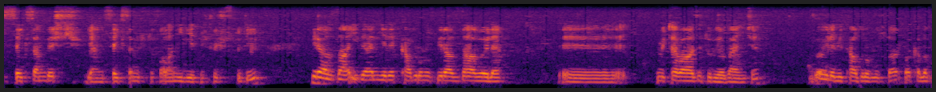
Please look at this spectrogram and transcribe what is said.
85 yani 80 üstü falan değil 75 üstü değil. Biraz daha ideal yedek kadromuz biraz daha böyle mütevazi duruyor bence. Böyle bir kadromuz var. Bakalım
